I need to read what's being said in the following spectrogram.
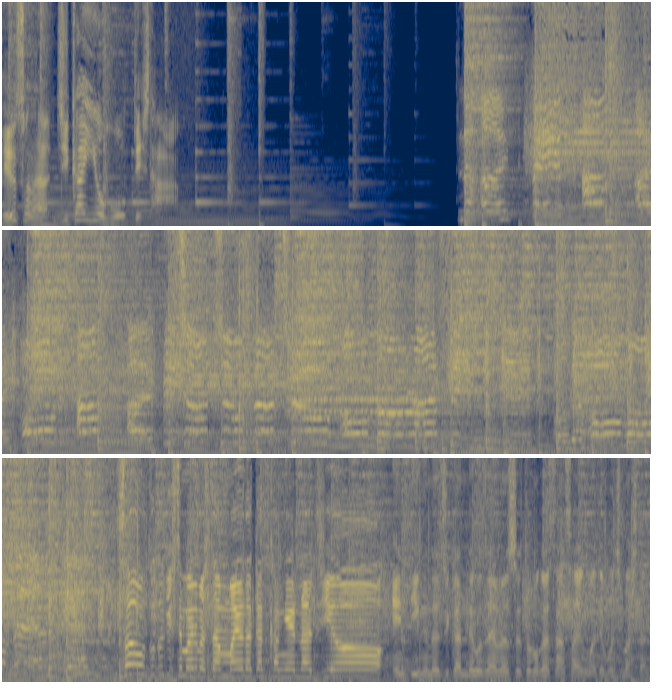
ペルソナ次回予報でした。ました真夜中影ラジオ。エンディングの時間でございます。友川さん最後まで持ちましたね。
